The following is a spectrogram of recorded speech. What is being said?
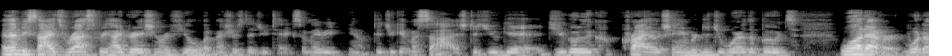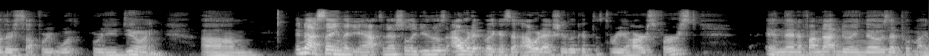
And then besides rest, rehydration, refuel, what measures did you take? So maybe, you know, did you get massage? Did you get, did you go to the cryo chamber? Did you wear the boots? Whatever. What other stuff were, what were you doing? Um, and not saying that you have to necessarily do those. I would, like I said, I would actually look at the three R's first. And then if I'm not doing those, I'd put my,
